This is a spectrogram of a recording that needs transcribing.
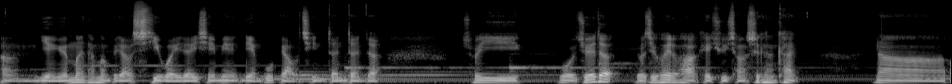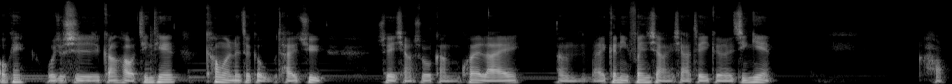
嗯，演员们他们比较细微的一些面脸部表情等等的，所以我觉得有机会的话可以去尝试看看。那 OK，我就是刚好今天看完了这个舞台剧，所以想说赶快来，嗯，来跟你分享一下这个经验。好，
